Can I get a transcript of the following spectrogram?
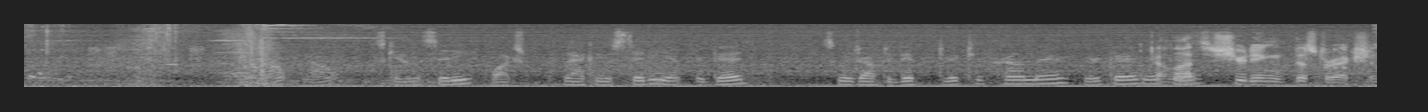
No, no. Scan the city. Watch back in the city. Yep, you're good. Somebody dropped a vic- victory crown there. You're good. You're Got good. lots of shooting this direction.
